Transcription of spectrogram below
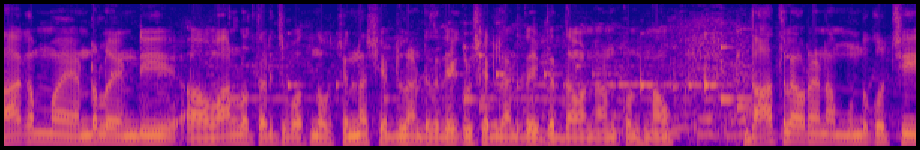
నాగమ్మ ఎండలో ఎండి ఆ వానలో తడిచిపోతుంది. ఒక చిన్న షెడ్ లాంటిది రేకుల షెడ్ లాంటిది వేయిద్దామని అనుకుంటున్నాం. దాతలు ఎవరైనా ముందుకొచ్చి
